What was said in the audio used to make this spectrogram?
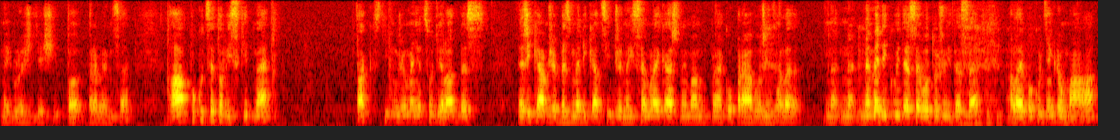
nejdůležitější P, prevence. A pokud se to vyskytne, tak s tím můžeme něco dělat bez, neříkám, že bez medikací, protože nejsem lékař, nemám úplně jako právo říct, mm. hele, ne, ne, mhm. nemedikujte se, otužujte se, ale pokud někdo má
